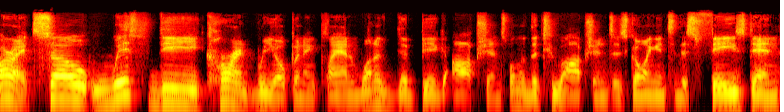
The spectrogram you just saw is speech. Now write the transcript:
All right. So, with the current reopening plan, one of the big options, one of the two options is going into this phased in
